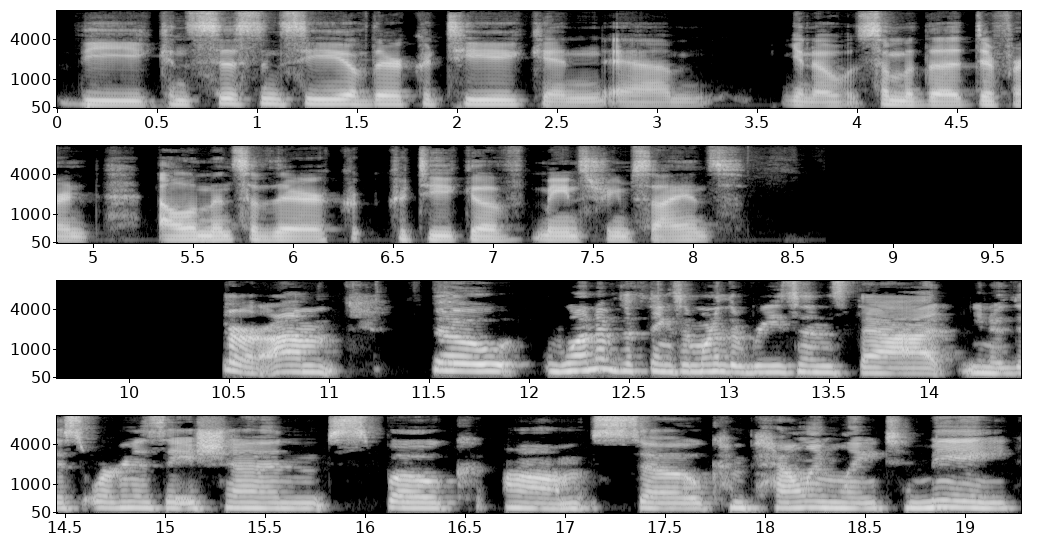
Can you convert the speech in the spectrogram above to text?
the consistency of their critique and um, you know some of the different elements of their cr- critique of mainstream science? Sure um, so one of the things and one of the reasons that you know this organization spoke um, so compellingly to me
